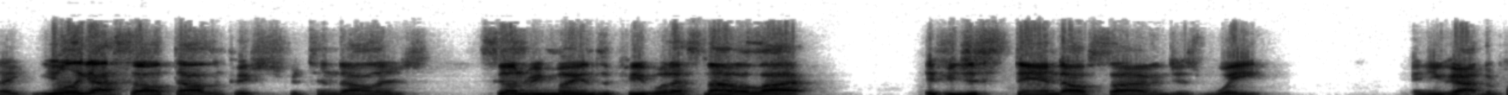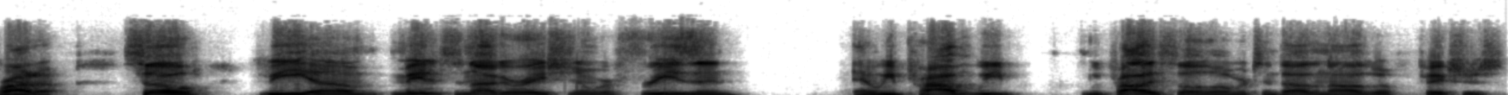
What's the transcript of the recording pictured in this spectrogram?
Like you only got to sell a thousand pictures for ten dollars. It's gonna be millions of people. That's not a lot if you just stand outside and just wait, and you got the product. So we um, made it to inauguration. We're freezing, and we probably we, we probably sold over ten thousand dollars worth of pictures.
